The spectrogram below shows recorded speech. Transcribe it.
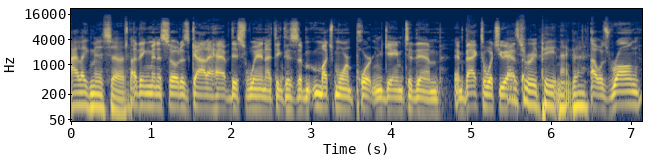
I like Minnesota. I think Minnesota's got to have this win. I think this is a much more important game to them. And back to what you Thanks asked. for repeating that, guy. I was wrong.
